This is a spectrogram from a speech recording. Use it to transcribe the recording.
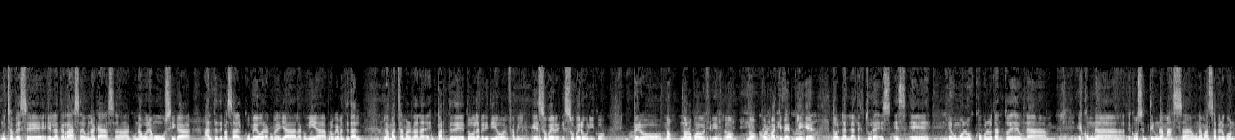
Muchas veces en la terraza de una casa, con una buena música, antes de pasar al comedor a comer ya la comida propiamente tal, la marcha marrana es parte de todo el aperitivo en familia, que es súper es súper único, pero no, no lo puedo definir, no, no, por más que me expliquen, no, la, la textura es, es, es, es un molusco, por lo tanto es una es como una es como sentir una masa, una masa pero con,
